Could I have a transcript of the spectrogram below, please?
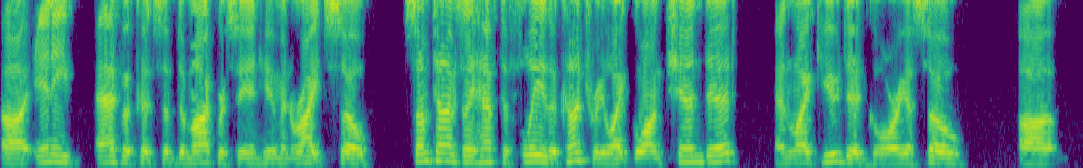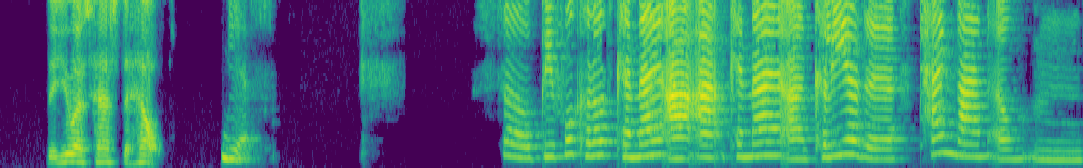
uh, any advocates of democracy and human rights. So sometimes they have to flee the country, like Guangcheng did, and like you did, Gloria. So uh, the U.S. has to help. Yes. So before close, can I uh, uh can I uh, clear the timeline of um,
